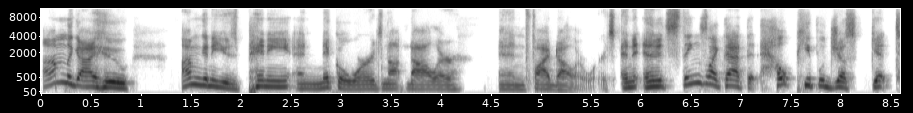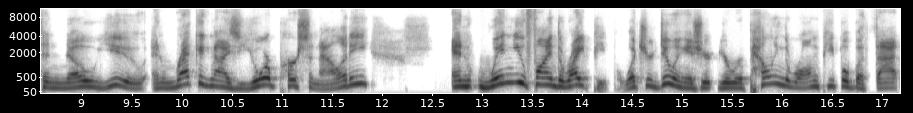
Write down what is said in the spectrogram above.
I'm the guy who I'm going to use penny and nickel words, not dollar and $5 words. And, and it's things like that that help people just get to know you and recognize your personality. And when you find the right people, what you're doing is you're, you're repelling the wrong people, but that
